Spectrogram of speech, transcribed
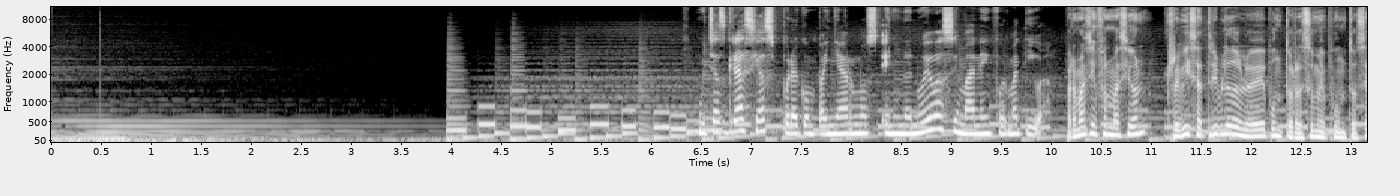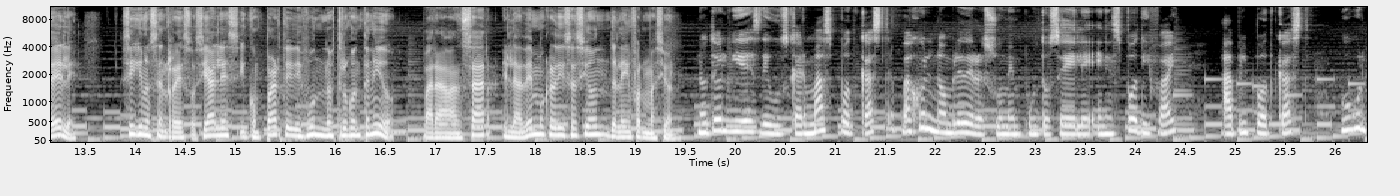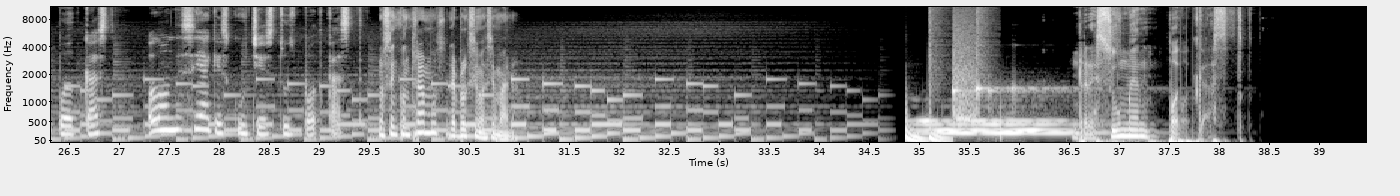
Muchas gracias por acompañarnos en una nueva semana informativa. Para más información, revisa www.resume.cl. Síguenos en redes sociales y comparte y difunde nuestro contenido para avanzar en la democratización de la información. No te olvides de buscar más podcasts bajo el nombre de resumen.cl en Spotify, Apple Podcast, Google Podcast o donde sea que escuches tus podcasts. Nos encontramos la próxima semana. Resumen Podcast.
